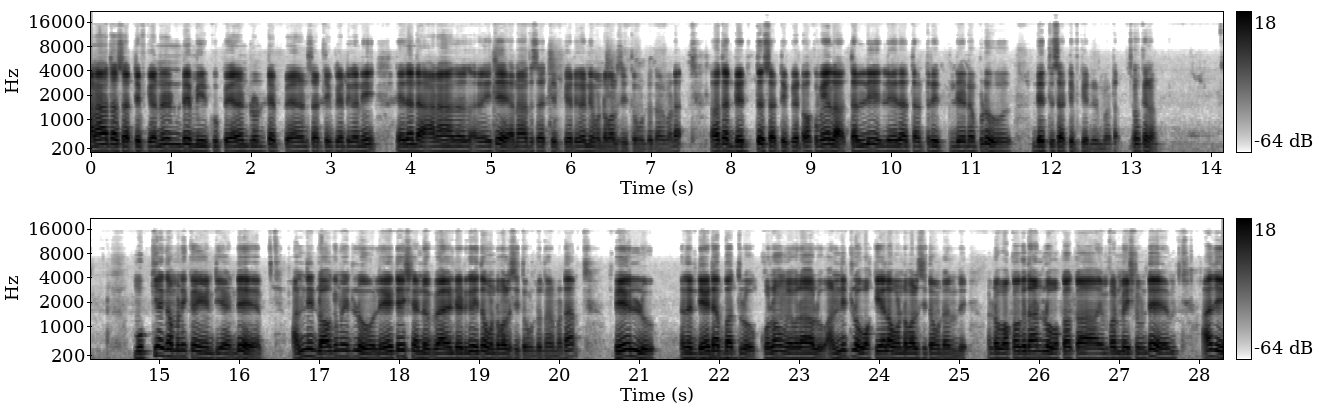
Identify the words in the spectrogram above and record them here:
అనాథ సర్టిఫికేట్ అంటే మీకు పేరెంట్లు ఉంటే పేరెంట్ సర్టిఫికేట్ కానీ లేదంటే అనాథ అయితే అనాథ సర్టిఫికేట్ కానీ ఉండవలసి అయితే ఉంటుంది అనమాట తర్వాత డెత్ సర్టిఫికేట్. ఒకవేళ తల్లి లేదా తండ్రి లేనప్పుడు డెత్ సర్టిఫికేట్ అనమాట ఓకేనా? ముఖ్య గమనిక ఏంటి అంటే అన్ని డాక్యుమెంట్లు లేటెస్ట్ అండ్ వ్యాలిడేట్గా అయితే ఉండవలసి అయితే ఉంటుందన్నమాట. పేర్లు అంటే డేట్ ఆఫ్ బర్త్లు కులం వివరాలు అన్నిట్లో ఒకేలా ఉండవలసి అయితే ఉంటుంది. అంటే ఒక్కొక్క దాంట్లో ఒక్కొక్క ఇన్ఫర్మేషన్ ఉంటే అది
